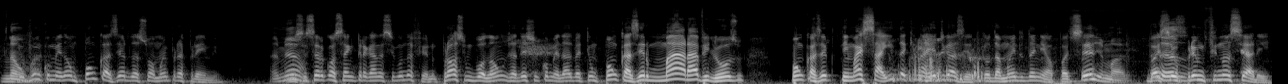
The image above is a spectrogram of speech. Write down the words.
Não, Eu vou mano. encomendar um pão caseiro da sua mãe para prêmio. É Não mesmo? sei se ela consegue entregar na segunda-feira. No próximo bolão, já deixa encomendado, vai ter um pão caseiro maravilhoso. Pão caseiro que tem mais saída aqui na Rede Gazeta, que é o da mãe do Daniel. Pode ser? mano. Vai ser o prêmio financiarei.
